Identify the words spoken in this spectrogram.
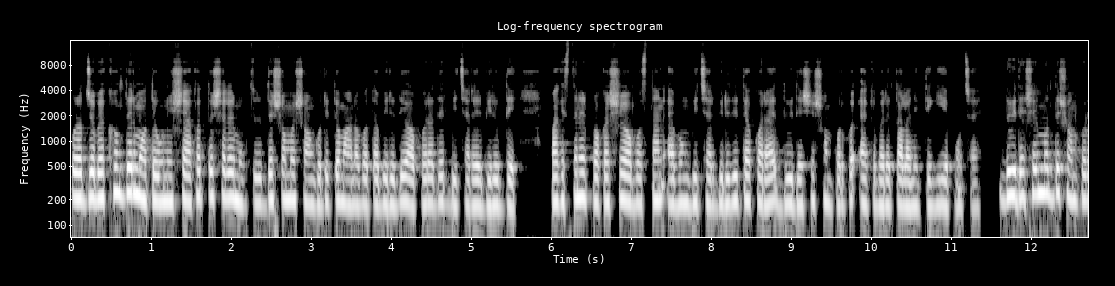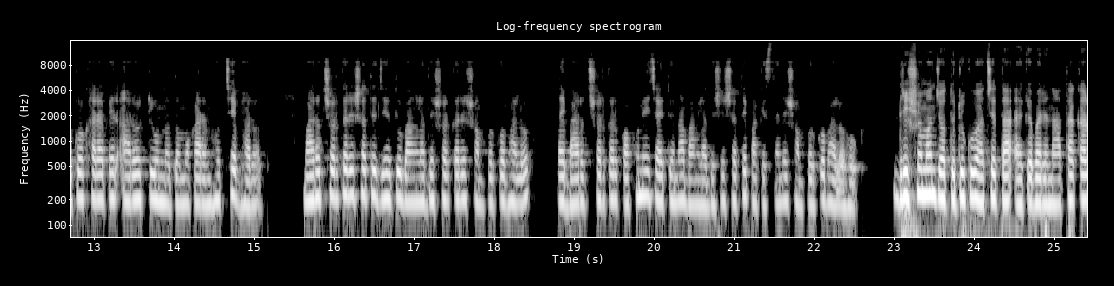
পর্যবেক্ষকদের মতে, উনিশশো একাত্তর সালের মুক্তিযুদ্ধের সময় সংগঠিত মানবতাবিরোধী অপরাধের বিচারের বিরুদ্ধে পাকিস্তানের প্রকাশ্য অবস্থান এবং বিচার বিরোধিতা করায় দুই দেশের সম্পর্ক একেবারে তলানিতে গিয়ে পৌঁছায়। দুই দেশের মধ্যে সম্পর্ক খারাপের আরও একটি অন্যতম কারণ হচ্ছে ভারত। ভারত সরকারের সাথে যেহেতু বাংলাদেশ সরকারের সম্পর্ক ভালো, তাই ভারত সরকার কখনোই চাইতো না বাংলাদেশের সাথে পাকিস্তানের সম্পর্ক ভালো হোক। দৃশ্যমান যতটুকু আছে তা একেবারে না থাকার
